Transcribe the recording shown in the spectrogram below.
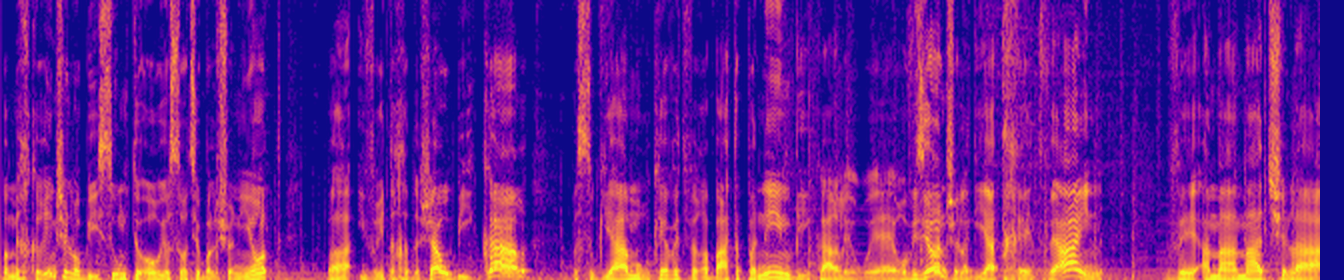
במחקרים שלו ביישום תיאוריות סוציו-בלשניות בעברית החדשה, ובעיקר בסוגיה המורכבת ורבת הפנים, בעיקר לאירועי האירוויזיון, של הגיית חטא ועין, והמעמד שלה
